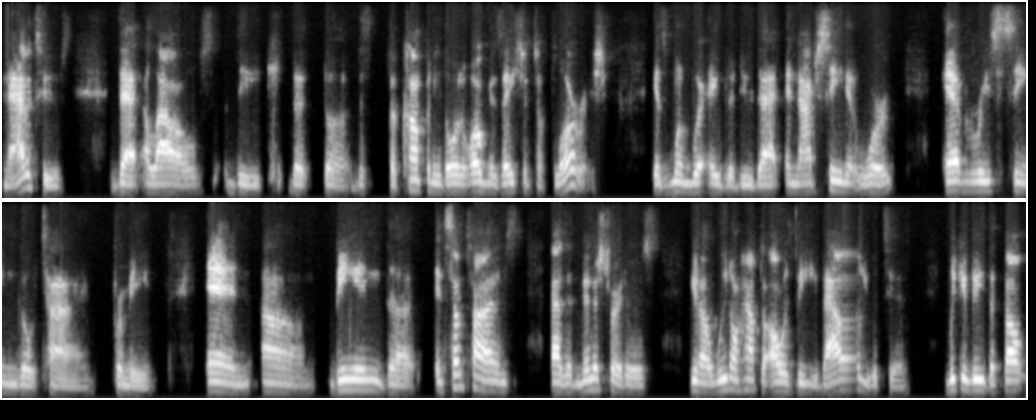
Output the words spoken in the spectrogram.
and attitudes that allows the the, the the the company the organization to flourish is when we're able to do that. And i've seen it work every single time for me. And um, being the and sometimes as administrators you know, we don't have to always be evaluative. We can be the thought,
